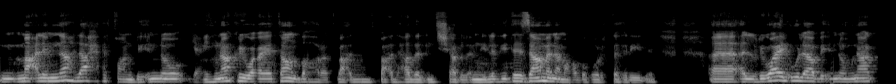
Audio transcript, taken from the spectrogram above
ما علمناه لاحقا بأنه يعني هناك روايتان ظهرت بعد بعد هذا الانتشار الأمني الذي تزامن مع ظهور التغريدة. آه، الرواية الأولى بأنه هناك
